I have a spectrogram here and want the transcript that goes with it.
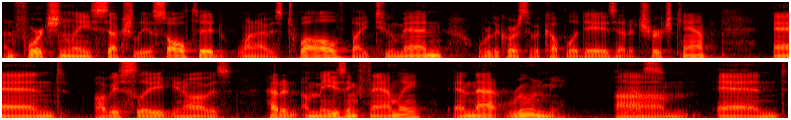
unfortunately sexually assaulted when I was 12 by two men over the course of a couple of days at a church camp, and obviously, you know, I was had an amazing family, and that ruined me. Yes. Um, and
